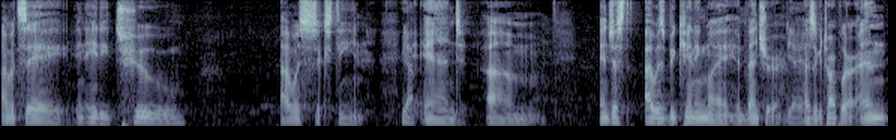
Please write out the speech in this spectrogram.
I would say in '82, I was 16, Yeah. and um, and just I was beginning my adventure Yeah, yeah. as a guitar player, and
